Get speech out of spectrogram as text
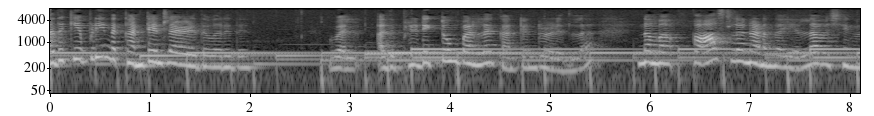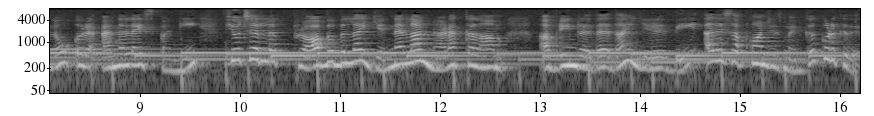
அதுக்கு எப்படி இந்த கண்டென்ட்டில் எழுத வருது? வெல் அது ப்ரிடிக்டும் பண்ணல கண்டென்ட்டும் எழுதல. நம்ம பாஸ்டில் நடந்த எல்லா விஷயங்களும் ஒரு அனலைஸ் பண்ணி ஃப்யூச்சரில் ப்ராபபிளாக என்னெல்லாம் நடக்கலாம் அப்படின்றத தான் எழுதி அது சப்கான்ஷியஸ் மைண்ட்க்கு கொடுக்குது.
